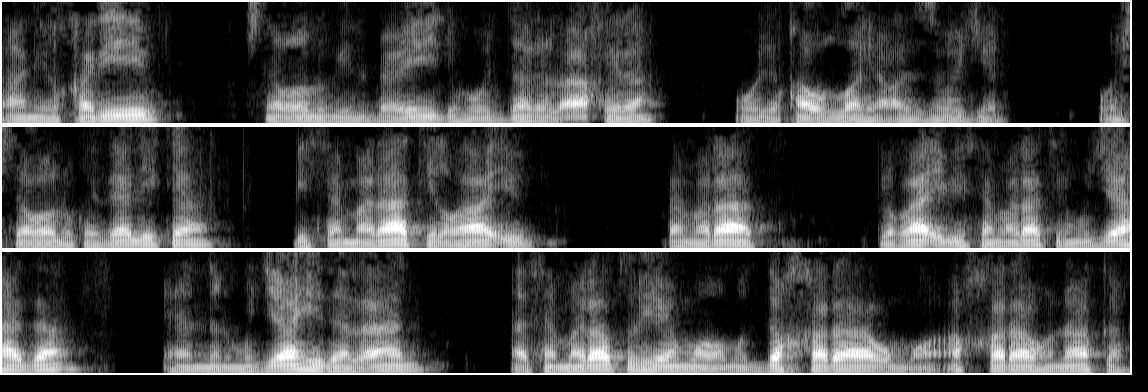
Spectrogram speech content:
يعني القريب اشتغلوا بالبعيد وهو الدار الآخرة ولقاء الله عز وجل. واشتغلوا كذلك بثمرات الغائب ثمرات بغائب ثمرات المجاهدة لأن يعني المجاهد الآن ثمراته هي مدخرة ومؤخرة هناك.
